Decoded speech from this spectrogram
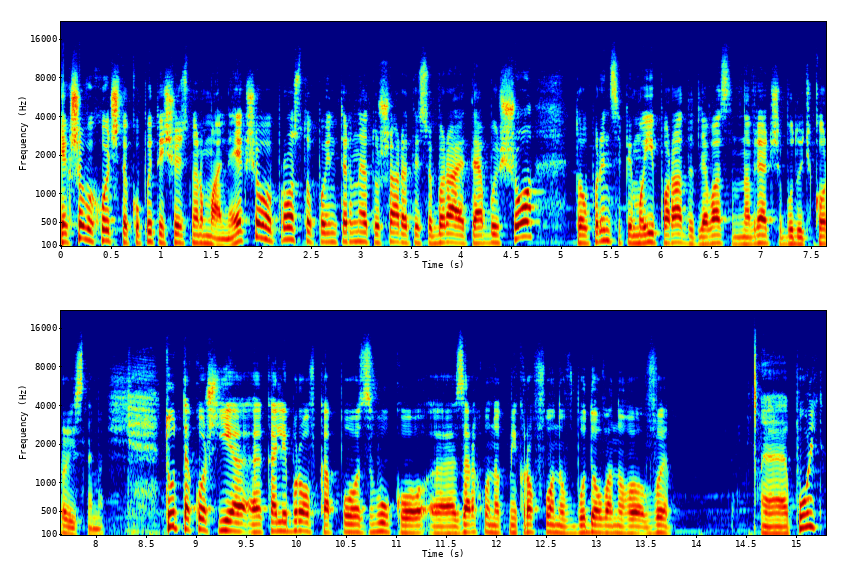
Якщо ви хочете купити щось нормальне. Якщо ви просто по інтернету шаритесь, обираєте аби що, то в принципі мої поради для вас навряд чи будуть корисними. Тут також є е, калібровка по звуку е, за рахунок мікрофону, вбудованого в е, пульт,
